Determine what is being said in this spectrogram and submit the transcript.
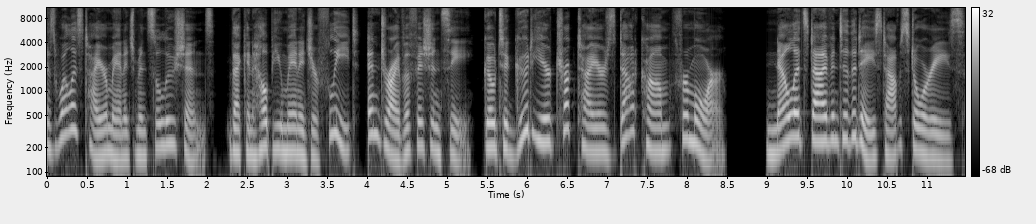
as well as tire management solutions that can help you manage your fleet and drive efficiency. Go to GoodyearTruckTires.com for more. Now let's dive into the day's top stories.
